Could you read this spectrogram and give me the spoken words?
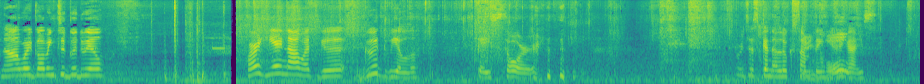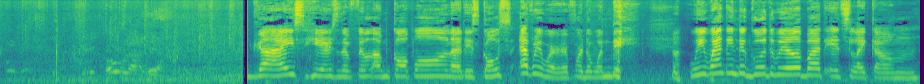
Now we're going to Goodwill. We're here now at Good Goodwill okay, store. we're just gonna look something here, guys. Pretty cold out here. Guys, here's the Fil-Am couple that is goes everywhere for the one day. we went in the Goodwill, but it's like um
